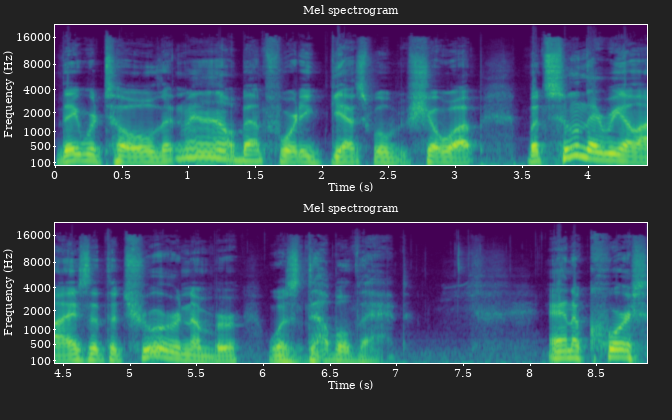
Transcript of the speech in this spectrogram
they were told that well about 40 guests will show up. But soon they realized that the truer number was double that And of course,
